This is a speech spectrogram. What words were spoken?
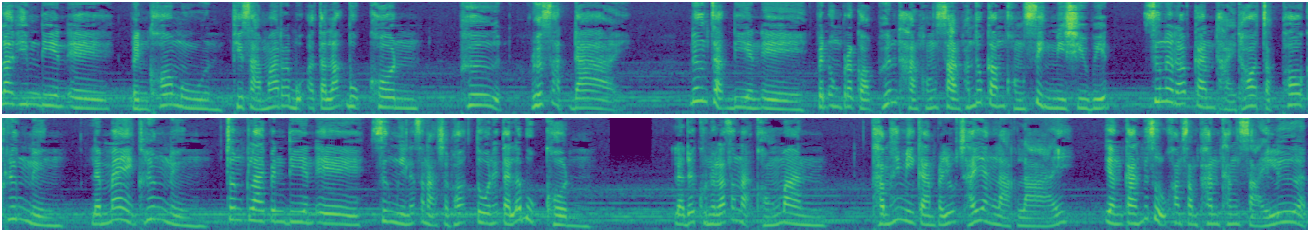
ลายพิมพ์ DNA เป็นข้อมูลที่สามารถระบุอัตลักษณ์บุคคล พืช หรือสัตว์ได้ เนื่องจาก DNA เป็นองค์ประกอบพื้นฐานของสารพันธุกรรมของสิ่งมีชีวิต ซึ่งได้รับการถ่ายทอดจากพ่อครึ่งหนึ่ง และแม่ครึ่งหนึ่ง จนกลายเป็น DNA ซึ่งมีลักษณะเฉพาะตัวในแต่ละบุคคล และด้วยคุณลักษณะของมันทำให้มีการประยุกต์ใช้อย่างหลากหลาย อย่างการพิสูจน์ความสัมพันธ์ทางสายเลือด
